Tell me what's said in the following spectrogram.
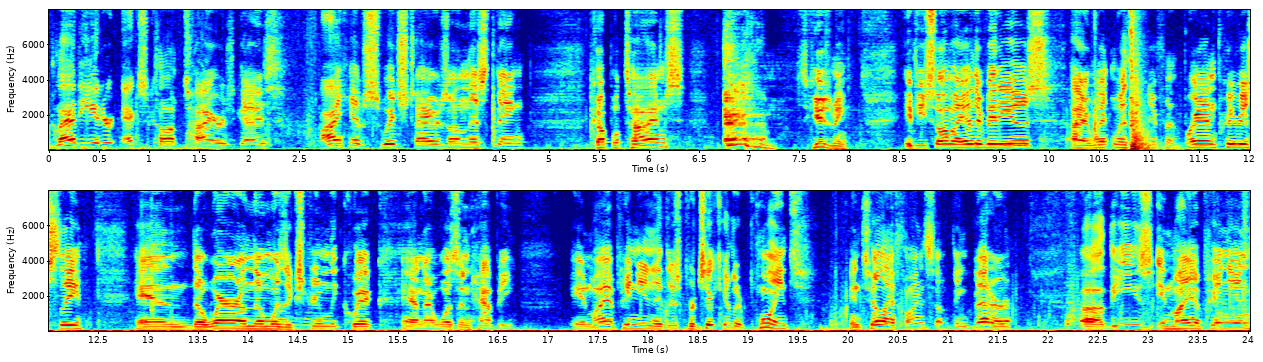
Gladiator X Comp tires, guys. I have switched tires on this thing a couple times. Excuse me. If you saw my other videos, I went with a different brand previously, and the wear on them was extremely quick, and I wasn't happy. In my opinion, at this particular point, until I find something better, uh, these, in my opinion,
